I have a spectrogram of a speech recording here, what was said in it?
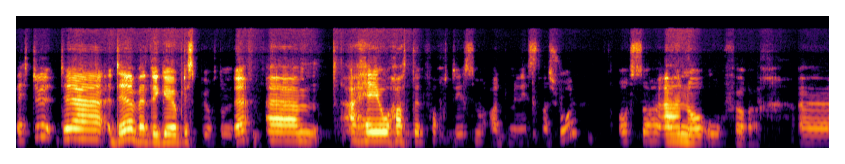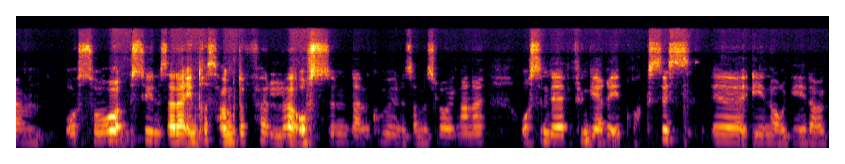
Vet du, det, det, er veldig gøy å bli spurt om det. Um, jeg har jo hatt en fortid som administrasjon, og så er jeg nå ordfører. Og så synes jeg det er interessant å følge hvordan den kommunesammenslåingene hvordan det fungerer i praksis eh, i Norge i dag.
